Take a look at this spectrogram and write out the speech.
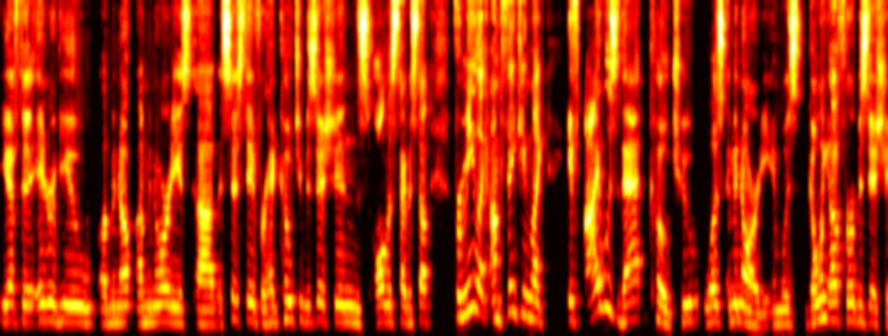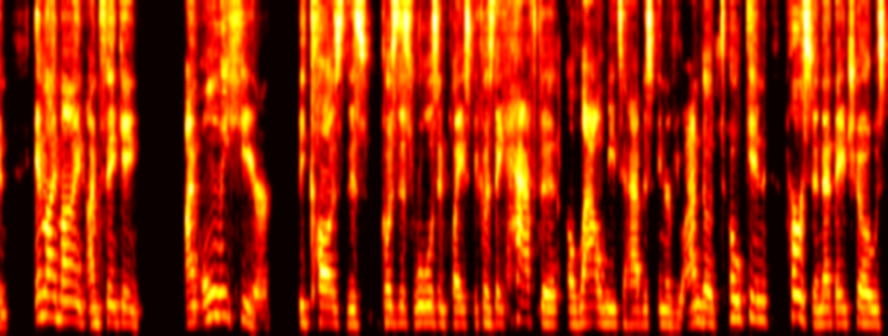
you have to interview a, minor, a minority uh, assistant for head coaching positions, all this type of stuff. For me, like I'm thinking like if I was that coach who was a minority and was going up for a position, in my mind, I'm thinking I'm only here because this because this rule is in place because they have to allow me to have this interview. I'm the token person that they chose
